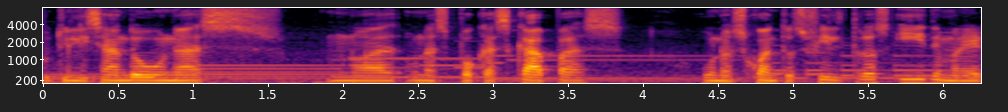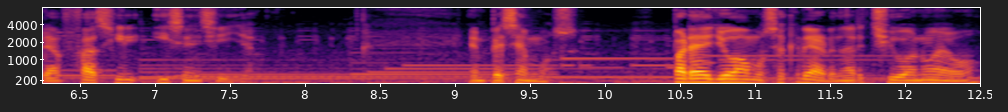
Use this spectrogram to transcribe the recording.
utilizando unas, unas pocas capas, unos cuantos filtros y de manera fácil y sencilla. Empecemos. Para ello vamos a crear un archivo nuevo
